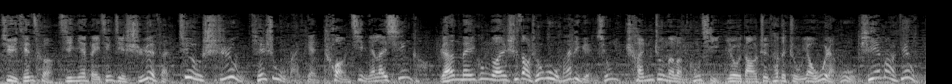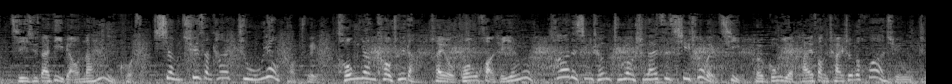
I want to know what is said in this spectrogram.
据监测，今年北京仅十月份就有十五天是雾霾天，创近年来新高。燃煤供暖是造成雾霾的元凶，沉重的冷空气又导致它的主要污染物 PM 二点五继续在地表难以扩散。想驱散它，主要靠吹。同样靠吹的还有光化学烟雾，它的形成主要是来自汽车尾气和工业排放产生的化学物质。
